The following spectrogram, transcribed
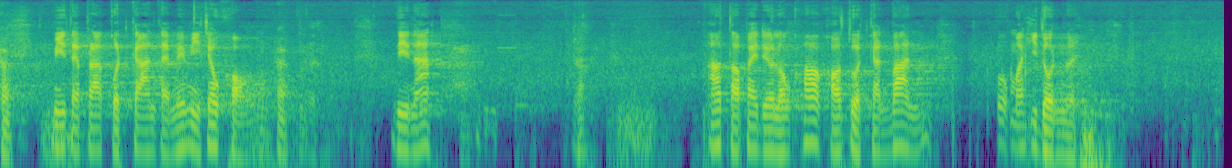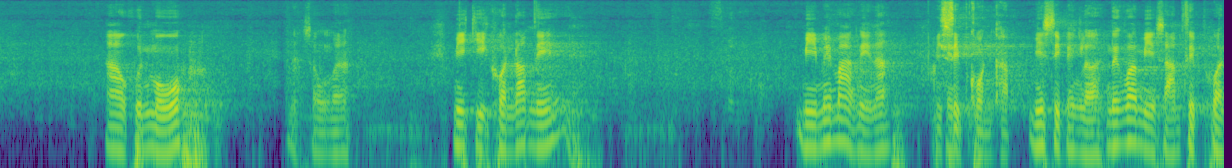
ครับมีแต่ปรากฏการณ์แต่ไม่มีเจ้าของครับดีนะเอาต่อไปเดี๋ยวหลวงพ่อขอตรวจการบ้าน พวกมหิดลหน่อยเอาวคุณหมู ส่งมา มีกี่คนรอบนี้ มีไม่มากนี่นะ มีสิบคนครับ มีสิบเองเหรอ นึกว่ามีสามสิบคน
